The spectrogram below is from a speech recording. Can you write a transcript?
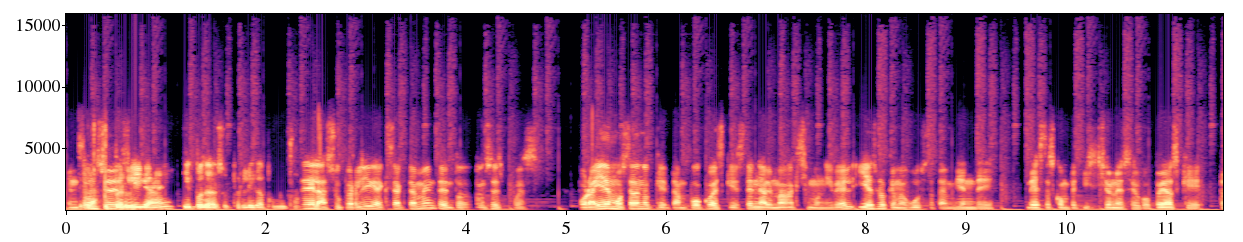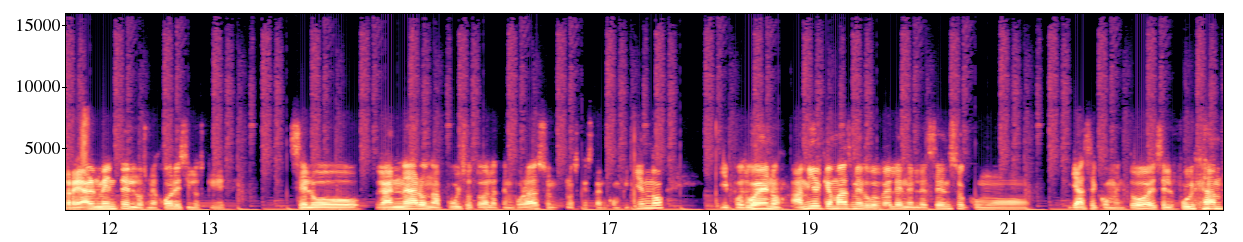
Entonces, de la Superliga, ¿eh? Tipos de la Superliga, Pumita. De la Superliga, exactamente. Entonces, pues, por ahí demostrando que tampoco es que estén al máximo nivel y es lo que me gusta también de, de estas competiciones europeas, que realmente los mejores y los que se lo ganaron a pulso toda la temporada son los que están compitiendo. Y pues bueno, a mí el que más me duele en el descenso, como ya se comentó, es el Fulham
